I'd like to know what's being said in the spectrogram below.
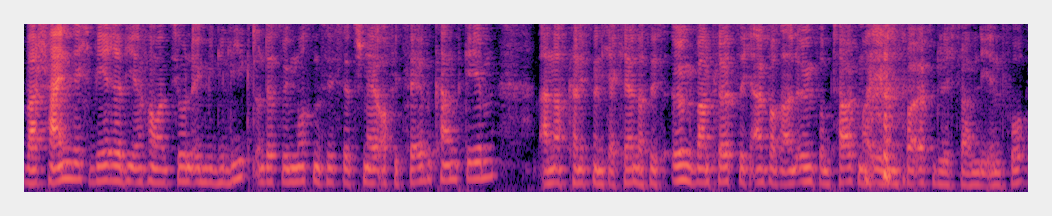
Wahrscheinlich wäre die Information irgendwie geleakt und deswegen mussten sie es jetzt schnell offiziell bekannt geben. Anders kann ich es mir nicht erklären, dass sie es irgendwann plötzlich einfach an irgendeinem Tag mal eben veröffentlicht haben, die Info.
